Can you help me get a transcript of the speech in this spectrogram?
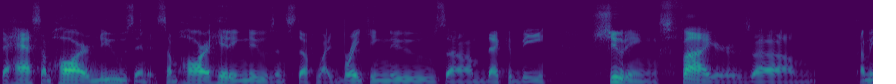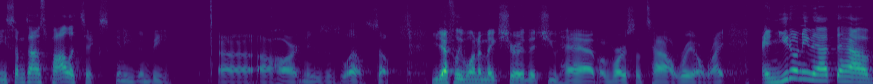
that has some hard news in it, some hard hitting news and stuff like breaking news. Um, that could be shootings, fires. Um, I mean, sometimes politics can even be uh, hard news as well. So you definitely want to make sure that you have a versatile reel, right? And you don't even have to have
